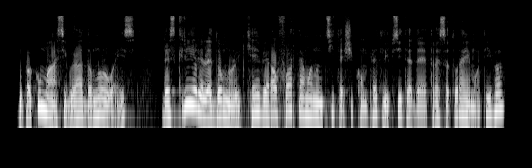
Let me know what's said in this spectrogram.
După cum m-a asigurat domnul Weiss, descrierile domnului Cave erau foarte amănunțite și complet lipsite de trăsătura emotivă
